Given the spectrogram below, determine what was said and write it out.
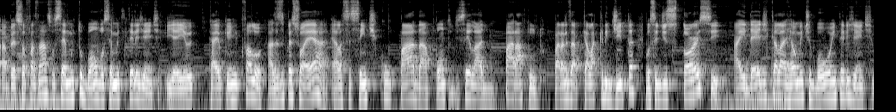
a, pessoa fala, nossa, você é muito bom, você é muito inteligente. E aí cai o que o Henrique falou. Às vezes a pessoa erra, ela se sente culpada a ponto de, sei lá, parar tudo. Paralisar, porque ela acredita, você distorce a ideia de que ela é realmente boa ou inteligente.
